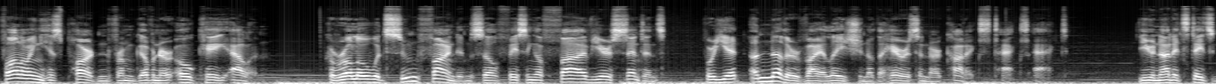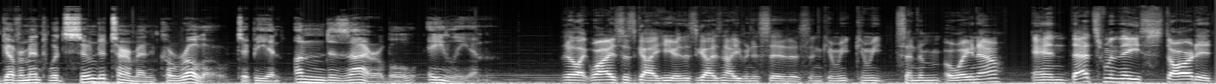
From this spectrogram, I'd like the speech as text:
Following his pardon from Governor O.K. Allen, Carollo would soon find himself facing a five year sentence for yet another violation of the Harrison Narcotics Tax Act. The United States government would soon determine Carollo to be an undesirable alien. They're like, "Why is this guy here? This guy's not even a citizen. Can we can we send him away now?" And that's when they started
